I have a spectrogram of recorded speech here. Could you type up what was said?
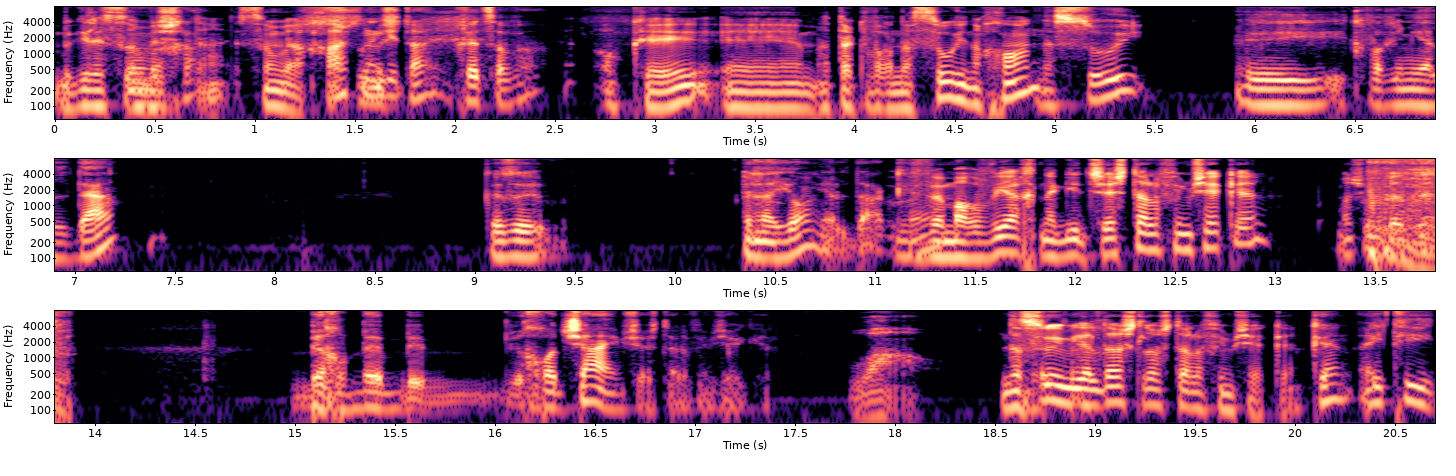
בגיל 22, 21 נגיד? 22, אחרי צבא. אוקיי, אה, אתה כבר נשוי, נכון? נשוי, אה, כבר עם ילדה. כזה, הריון, ילדה, כן. ומרוויח נגיד 6,000 שקל? משהו כזה? בחודשיים 6,000 שקל. וואו. נשוי עם ילדה 3,000 שקל. כן, הייתי,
